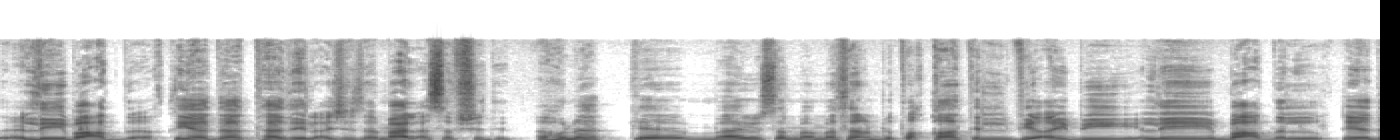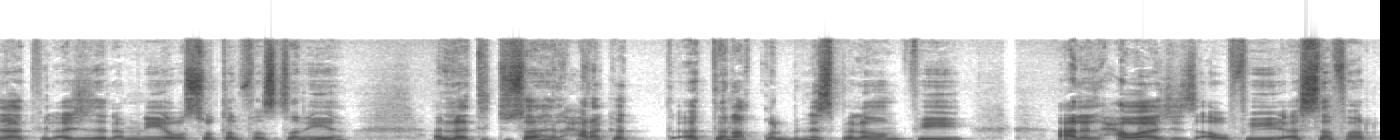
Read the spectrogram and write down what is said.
لبعض قيادات هذه الأجهزة مع الأسف الشديد. هناك ما يسمى مثلا بطاقات الفي اي بي لبعض القيادات في الأجهزة الأمنية والسلطة الفلسطينية التي تسهل حركة التنقل بالنسبة لهم في على الحواجز أو في السفر.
